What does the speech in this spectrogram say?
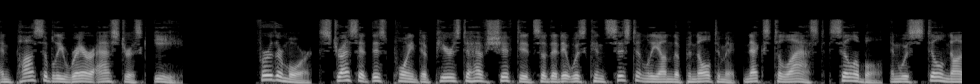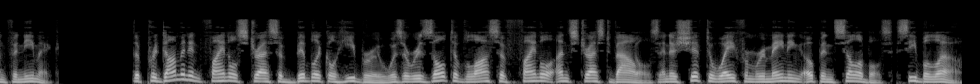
and possibly rare asterisk, e. Furthermore, stress at this point appears to have shifted so that it was consistently on the penultimate next to last syllable, and was still non-phonemic. The predominant final stress of Biblical Hebrew was a result of loss of final unstressed vowels and a shift away from remaining open syllables see below.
